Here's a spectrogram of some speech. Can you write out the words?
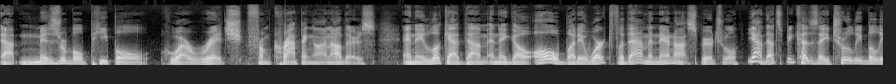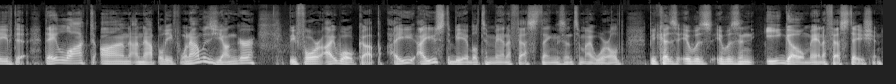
at miserable people who are rich from crapping on others and they look at them and they go oh but it worked for them and they're not spiritual. Yeah that's because they truly believed it. They locked on on that belief. When i was younger before i woke up i i used to be able to manifest things into my world because it was it was an ego manifestation.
